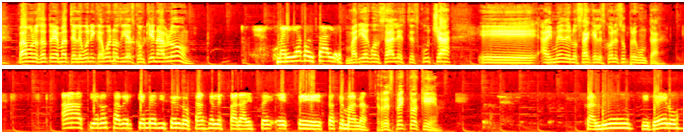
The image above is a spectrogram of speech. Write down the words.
Vámonos a otra llamada telefónica. Buenos días, ¿con quién hablo? María González. María González, te escucha eh, Aime de Los Ángeles. ¿Cuál es su pregunta? Ah, quiero saber qué me dicen Los Ángeles para este, este, esta semana. ¿Respecto a qué? Salud, dinero.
